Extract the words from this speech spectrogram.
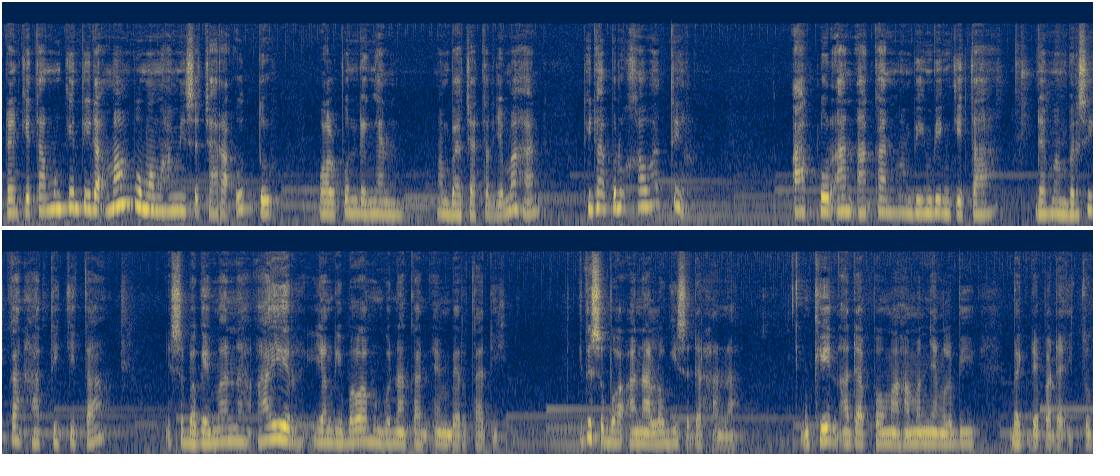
dan kita mungkin tidak mampu memahami secara utuh walaupun dengan membaca terjemahan tidak perlu khawatir. Al-Quran akan membimbing kita dan membersihkan hati kita sebagaimana air yang dibawa menggunakan ember tadi. Itu sebuah analogi sederhana. Mungkin ada pemahaman yang lebih baik daripada itu.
